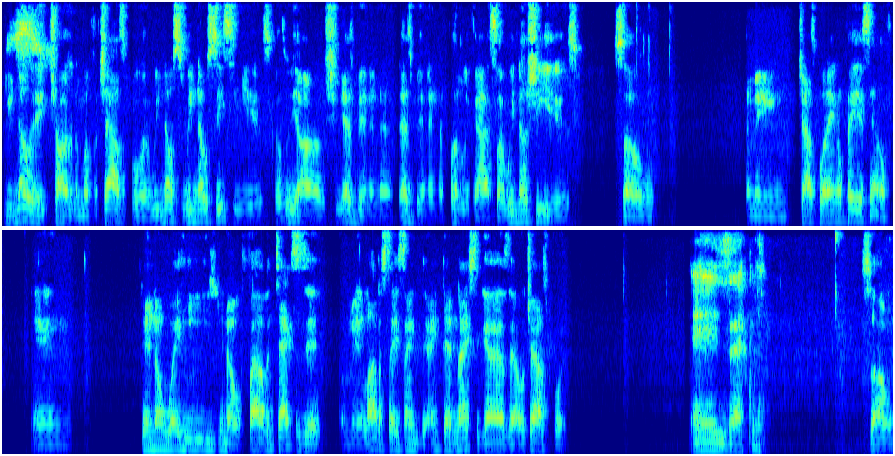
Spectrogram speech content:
you know they charging them up for child support. We know, we know Cece is because we are. She has been in the that's been in the public eye, so we know she is. So, I mean, child support ain't gonna pay itself, and depending on where he's, you know, filing taxes at, I mean, a lot of states ain't ain't that nice to guys that owe child support. Exactly. So,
